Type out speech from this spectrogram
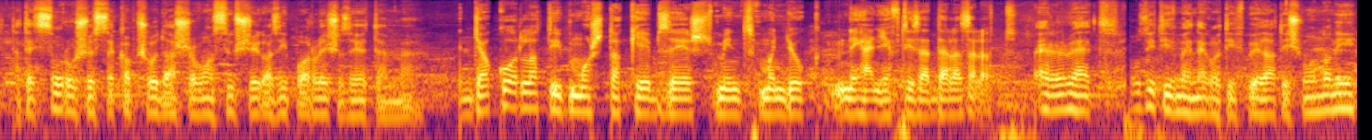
tehát egy szoros összekapcsolódásra van szükség az iparral és az egyetemmel. Gyakorlati most a képzés, mint mondjuk néhány évtizeddel ezelőtt? Erre lehet pozitív meg negatív példát is mondani.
